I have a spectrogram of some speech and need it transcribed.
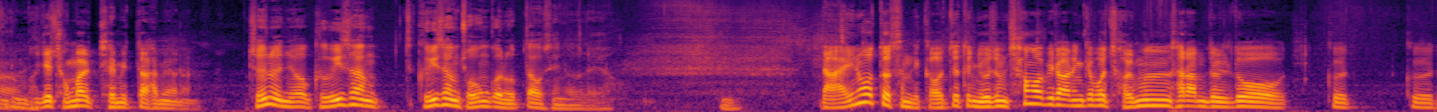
어, 이게 정말 재밌다 하면은. 저는요, 그 이상, 그 이상 좋은 건 없다고 생각을 해요. 음. 나이는 어떻습니까? 어쨌든 요즘 창업이라는 게 뭐 젊은 사람들도 그, 그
